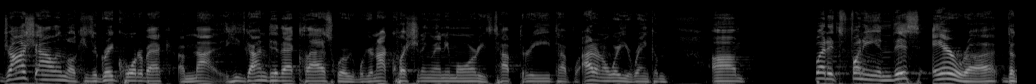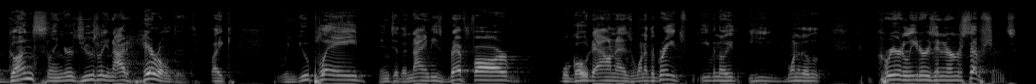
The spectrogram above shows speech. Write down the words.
Josh Allen, look, he's a great quarterback. I'm not. He's gotten to that class where we're not questioning him anymore. He's top three, top four. I don't know where you rank him. Um, but it's funny in this era, the gunslinger's usually not heralded. Like when you played into the '90s, Brett Favre will go down as one of the greats, even though he, he's one of the career leaders in interceptions.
